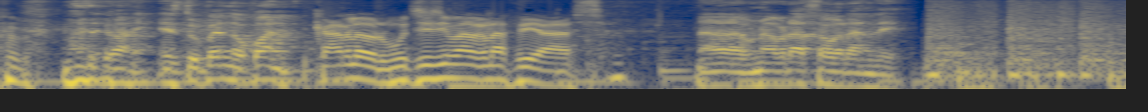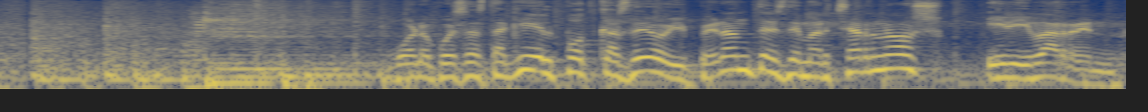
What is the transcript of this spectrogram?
Vale, vale. Estupendo, Juan. Carlos, muchísimas gracias. Nada, un abrazo grande. Bueno, pues hasta aquí el podcast de hoy, pero antes de marcharnos, Iribarren.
